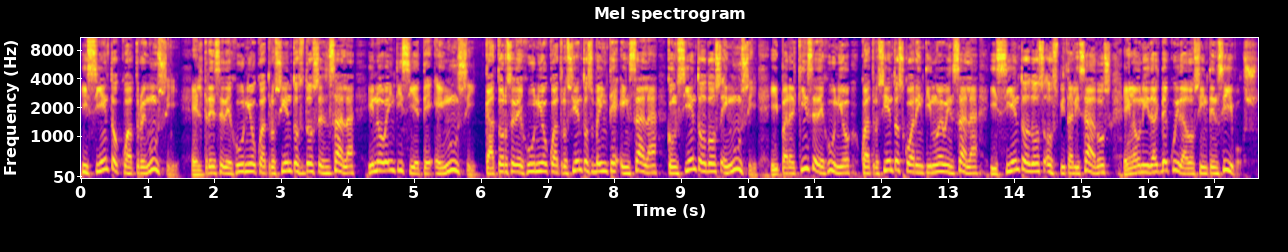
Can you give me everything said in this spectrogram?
y 104 en UCI. El 13 de junio 402 en sala y 97 en UCI. 14 de junio 420 en sala con 102 en UCI. Y para el 15 de junio 449 en sala y 102 hospitalizados en la unidad de cuidados intensivos.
